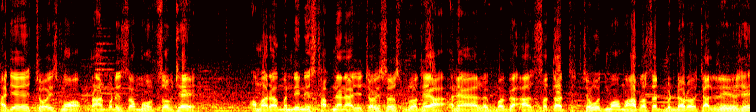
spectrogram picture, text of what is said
આજે ચોવીસમો પ્રાણ પ્રતિષ્ઠા મહોત્સવ છે. અમારા મંદિરની સ્થાપનાને આજે ચોવીસ વર્ષ પૂરા થયા અને લગભગ આ સતત ચૌદમો મહાપ્રસાદ ભંડારો ચાલી રહ્યો છે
